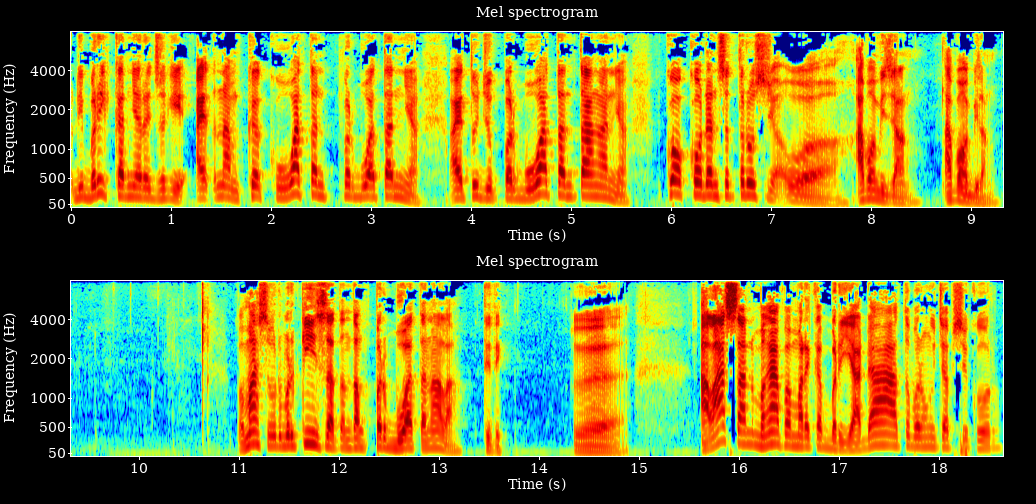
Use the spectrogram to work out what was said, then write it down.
diberikannya rezeki. Ayat 6, kekuatan perbuatannya. Ayat 7, perbuatan tangannya. Kokoh dan seterusnya. Wah, apa mau bilang? Apa mau bilang? Pemasur berkisah tentang perbuatan Allah. Titik. Uh. Alasan mengapa mereka beriada atau berucap syukur?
